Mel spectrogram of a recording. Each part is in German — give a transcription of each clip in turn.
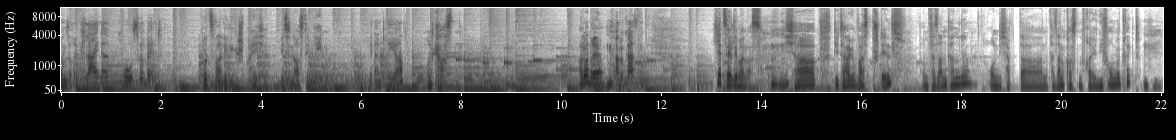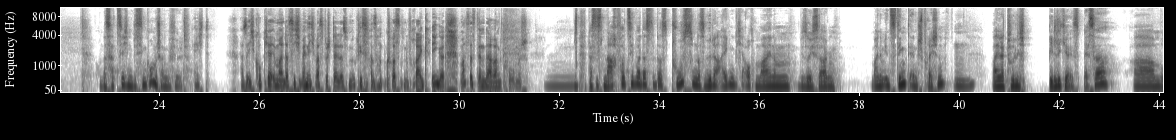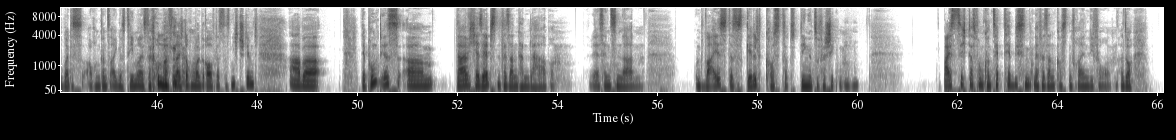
Unsere kleine, große Welt. Kurzweilige Gespräche mitten aus dem Leben. Mit Andrea und Carsten. Hallo Andrea. Hallo Carsten. Ich erzähle dir mal was. Mhm. Ich habe die Tage was bestellt beim Versandhandel und ich habe da eine versandkostenfreie Lieferung gekriegt. Mhm. Und das hat sich ein bisschen komisch angefühlt. Echt? Also ich gucke ja immer, dass ich, wenn ich was bestelle, es möglichst versandkostenfrei kriege. Was ist denn daran komisch? Das ist nachvollziehbar, dass du das tust und das würde eigentlich auch meinem, wie soll ich sagen, meinem Instinkt entsprechen, mhm. weil natürlich billiger ist besser, ähm, wobei das auch ein ganz eigenes Thema ist. Da kommen wir vielleicht noch mal drauf, dass das nicht stimmt. Aber der Punkt ist, ähm, da ich ja selbst einen Versandhandel habe, Essenzenladen, und weiß, dass es Geld kostet, Dinge zu verschicken, mhm. beißt sich das vom Konzept her ein bisschen mit einer versandkostenfreien Lieferung. Also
